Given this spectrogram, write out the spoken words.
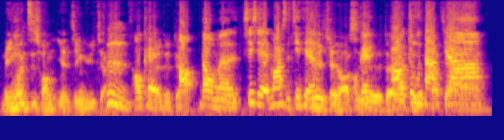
灵魂之窗眼睛瑜伽。嗯，OK，对对对。好，那我们谢谢 Mars 今天，谢谢千老师。OK，好，祝福大家。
